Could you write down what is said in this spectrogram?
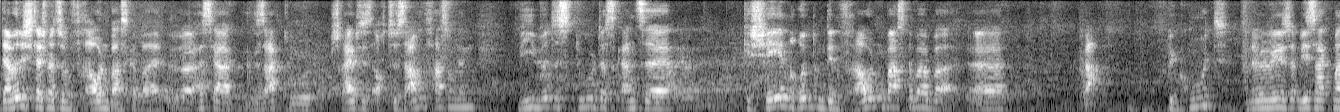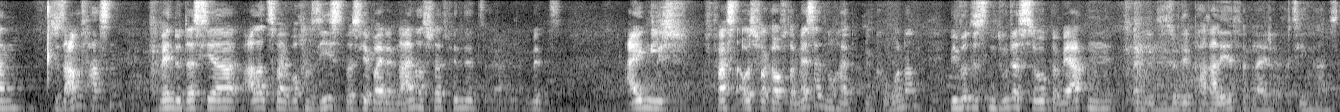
da würde ich gleich mal zum Frauenbasketball. Du hast ja gesagt, du schreibst jetzt auch Zusammenfassungen. Wie würdest du das ganze Geschehen rund um den Frauenbasketball äh, ja, begut, wie sagt man, zusammenfassen? Wenn du das hier alle zwei Wochen siehst, was hier bei den Niners stattfindet, mit eigentlich fast ausverkaufter Messe, nur halt mit Corona. Wie würdest du das so bewerten, wenn du die- so den Parallelvergleich auch ziehen kannst?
